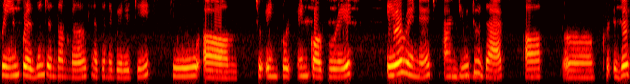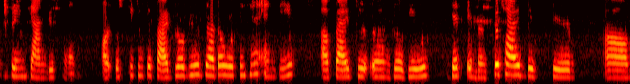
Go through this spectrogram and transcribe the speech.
cream present in the milk has an ability to um, to incorporate air in it and due to that a uh, whipped cream can be formed और उसकी क्योंकि फैट ग्लोब्यूल्स ज़्यादा होते हैं एंड दीज फैट ग्लोब्यूल्स get emulsified with the um,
